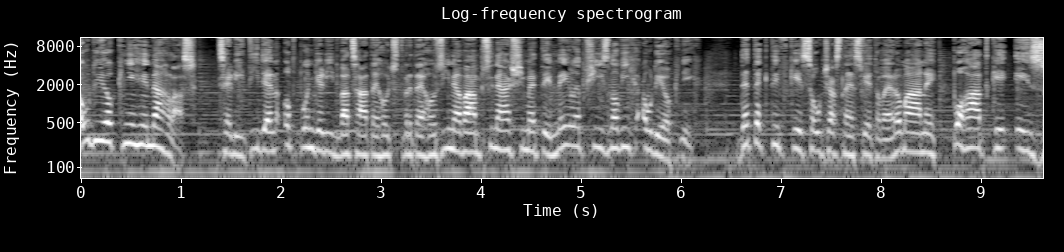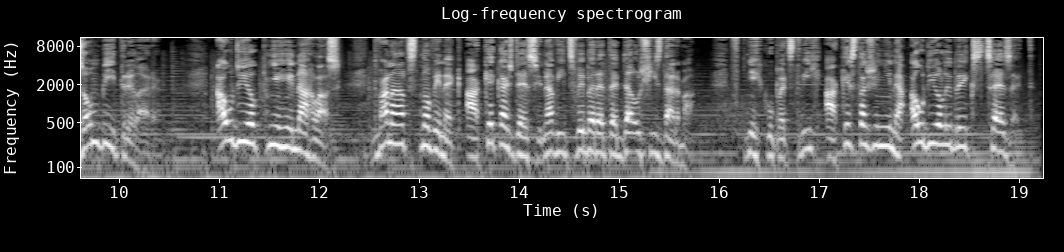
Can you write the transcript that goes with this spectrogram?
Audioknihy na hlas. Celý týden od pondělí 24. října vám přinášíme ty nejlepší z nových audioknih. Detektivky, současné světové romány, pohádky i zombie thriller. Audioknihy na hlas. 12 novinek a ke každé si navíc vyberete další zdarma. V knihkupectvích a ke stažení na audiolibrix.cz.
